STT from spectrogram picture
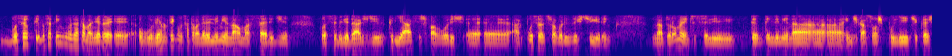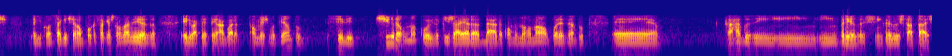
você, você tem, de certa maneira, é, o governo tem, de certa maneira, eliminar uma série de possibilidades de criar esses favores, é, é, a possibilidade desses favores existirem. Naturalmente, se ele tenta eliminar a, a indicações políticas, ele consegue tirar um pouco essa questão da mesa. Ele vai ter, agora, ao mesmo tempo, se ele tira uma coisa que já era dada como normal, por exemplo, é, cargos em, em, em empresas, em empresas estatais.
